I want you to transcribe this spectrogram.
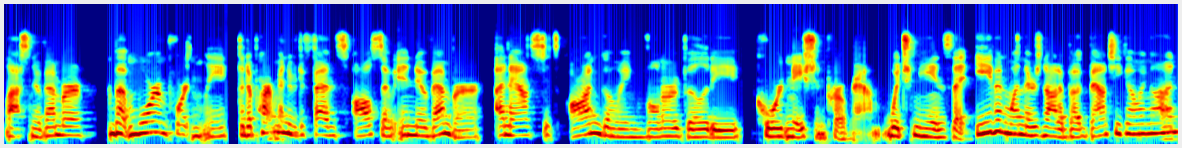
last november. But more importantly, the Department of Defense also in November announced its ongoing vulnerability coordination program, which means that even when there's not a bug bounty going on,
